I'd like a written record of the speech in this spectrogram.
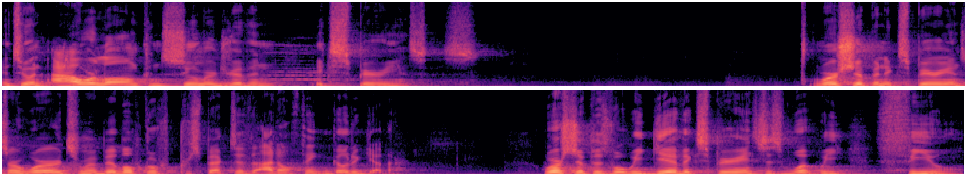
into an hour long consumer driven experiences. Worship and experience are words from a biblical perspective that I don't think go together. Worship is what we give, experience is what we feel.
